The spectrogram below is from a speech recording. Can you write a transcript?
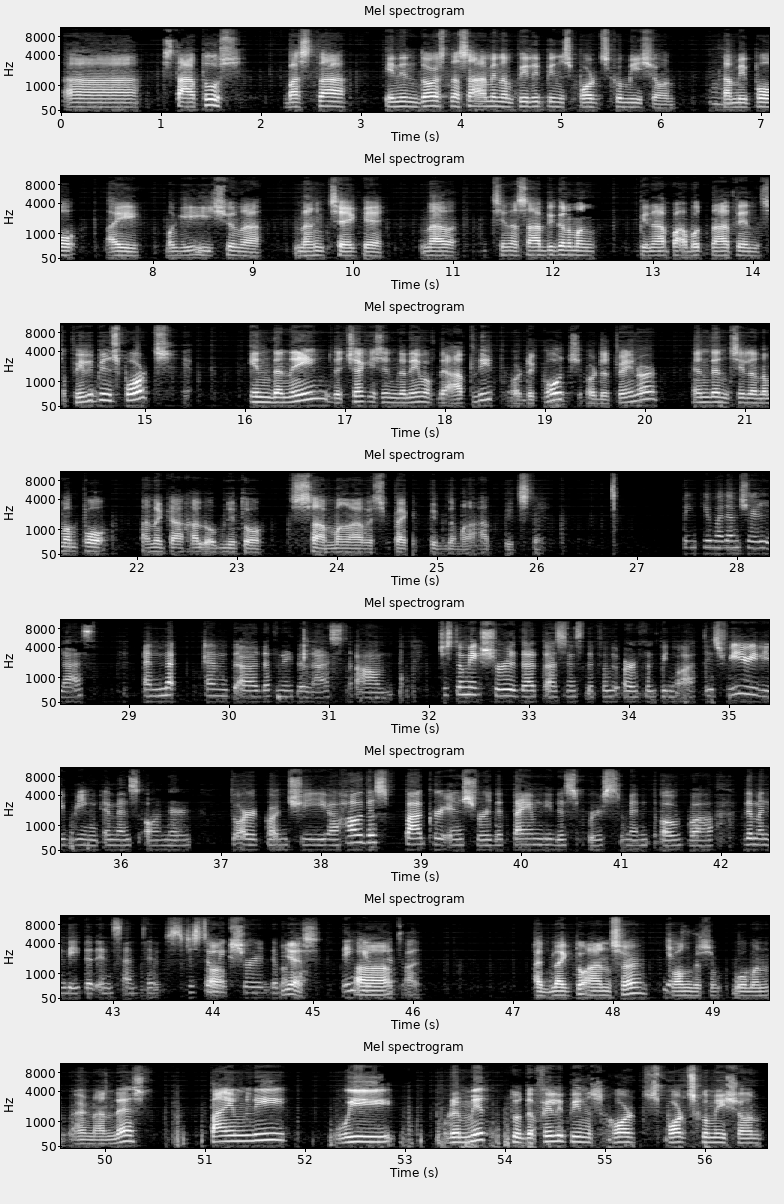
ah, status, basta in-endorse na sa amin ng Philippine Sports Commission, kami po ay mag issue na ng cheque na sinasabi ko namang pinapaabot natin sa Philippine Sports. In the name, the check is in the name of the athlete or the coach or the trainer and then sila naman po ang nagkakaloob nito sa mga respective na mga athletes na. Thank you, Madam Chair. Last and and uh, definitely the last, um, just to make sure that uh, since the Fili- our Filipino athletes really really bring immense honor to our country, uh, how does PAGCOR ensure the timely disbursement of uh, the mandated incentives? Just to Uh, make sure the yes. Thank you. Uh, That's all. I'd like to answer Yes. Congresswoman Hernandez. Timely, we remit to the Philippine Court Sports Commission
